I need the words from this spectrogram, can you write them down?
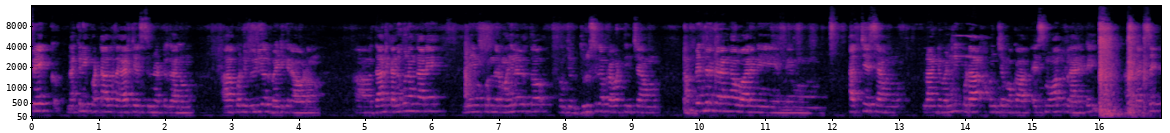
ఫేక్ నకిలీ పట్టాలు తయారు చేస్తున్నట్టుగాను కొన్ని వీడియోలు బయటికి రావడం దానికి అనుగుణంగానే మేము కొందరు మహిళలతో కొంచెం దురుసుగా ప్రవర్తించాము అభ్యంతరకరంగా వారిని మేము టచ్ చేశాము. లాంటివన్నీ కూడా కొంచెం ఒక small clarity that's it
